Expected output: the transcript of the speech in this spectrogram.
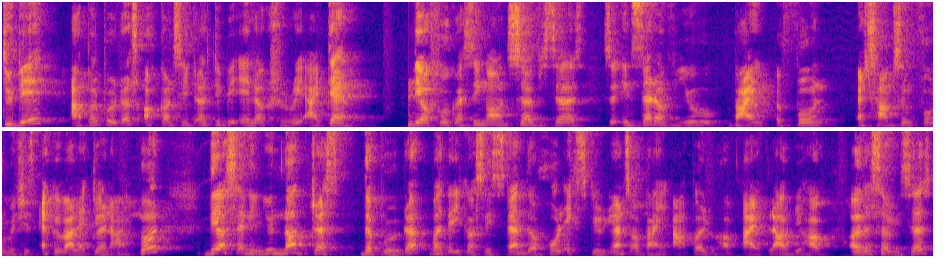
Today, Apple products are considered to be a luxury item. They are focusing on services. So instead of you buying a phone, a Samsung phone which is equivalent to an iPhone, they are selling you not just the product but the ecosystem, the whole experience of buying Apple. You have iCloud, you have other services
